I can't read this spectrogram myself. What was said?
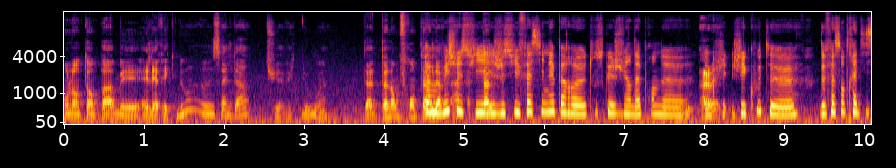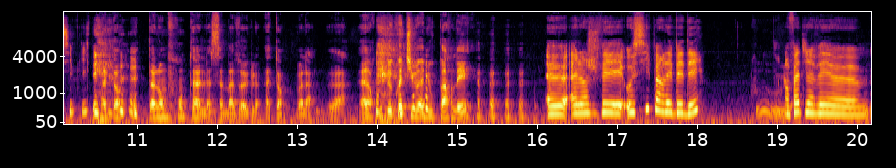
on l'entend pas, mais elle est avec nous, euh, Zelda? Tu es avec nous, hein? Ta, lampe frontale. Ah oui, je suis, je suis fascinée par euh, tout ce que je viens d'apprendre. Euh, ah j'écoute euh, de façon très disciplinée. Attends, ta lampe frontale, là, ça m'aveugle. Attends, voilà, Alors, de quoi tu vas nous parler? Alors, je vais aussi parler BD. Cool. En fait, j'avais.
